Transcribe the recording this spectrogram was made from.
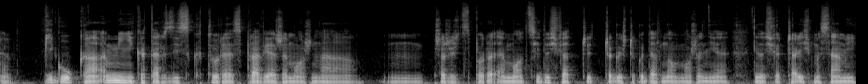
e, pigułka, mini katarzis, które sprawia, że można mm, przeżyć sporo emocji, doświadczyć czegoś, czego dawno może nie, nie doświadczaliśmy sami.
